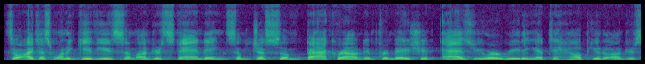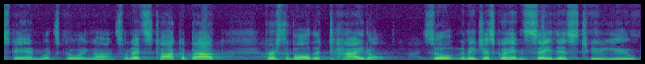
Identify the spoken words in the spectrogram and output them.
So I just want to give you some understanding, some just some background information as you are reading it to help you to understand what's going on. So let's talk about first of all the title. So let me just go ahead and say this to you.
